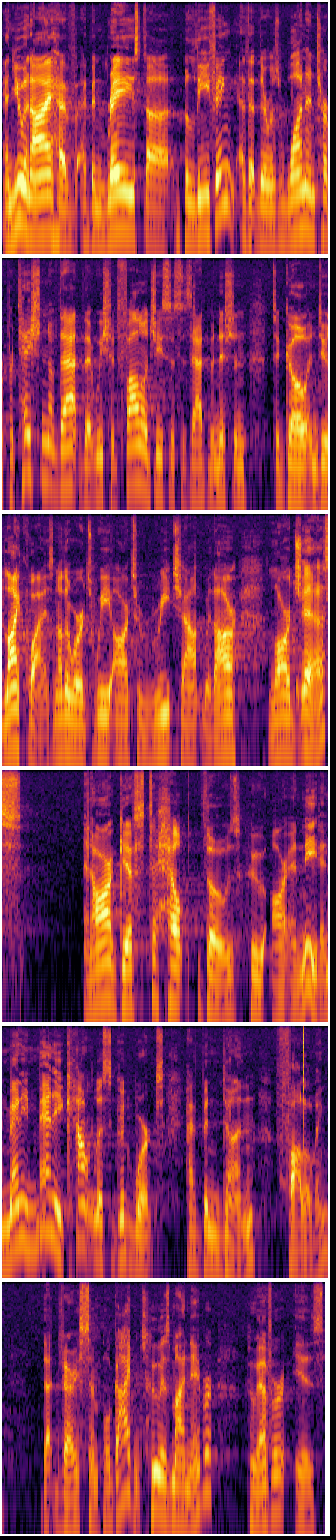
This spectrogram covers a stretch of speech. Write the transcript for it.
And you and I have, have been raised uh, believing that there was one interpretation of that, that we should follow Jesus' admonition to go and do likewise. In other words, we are to reach out with our largesse and our gifts to help those who are in need. And many, many countless good works have been done following that very simple guidance. Who is my neighbor? Whoever is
